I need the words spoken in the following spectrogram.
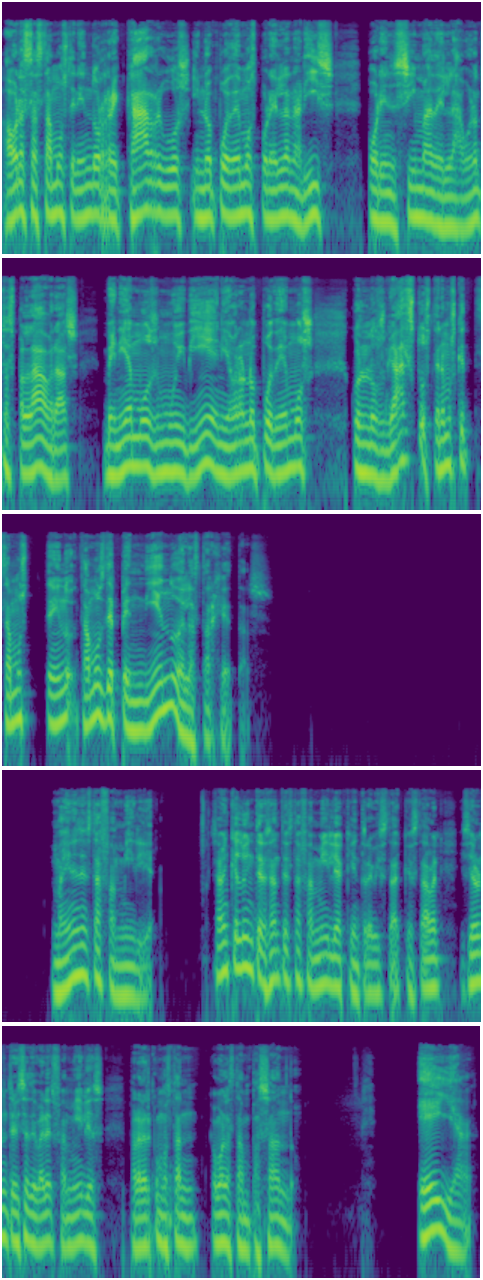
ahora estamos teniendo recargos y no podemos poner la nariz por encima del agua. En otras palabras, veníamos muy bien y ahora no podemos con los gastos, tenemos que estamos teniendo estamos dependiendo de las tarjetas. Imagínense esta familia. ¿Saben qué es lo interesante de esta familia que entrevista, que estaban, hicieron entrevistas de varias familias para ver cómo están, cómo la están pasando? Ella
